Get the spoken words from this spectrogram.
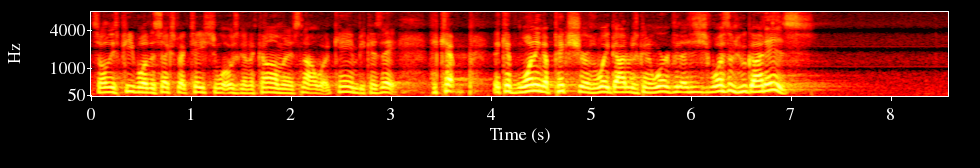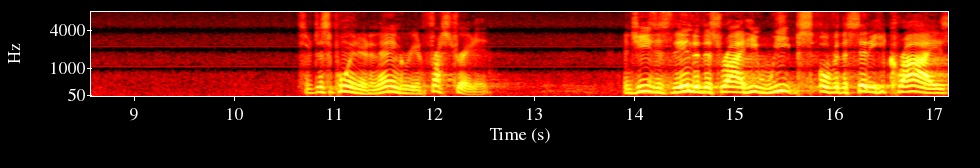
So all these people had this expectation of what was going to come, and it's not what came because they, they, kept, they kept wanting a picture of the way God was going to work, but that just wasn't who God is. So disappointed and angry and frustrated. And Jesus, at the end of this ride, he weeps over the city. He cries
